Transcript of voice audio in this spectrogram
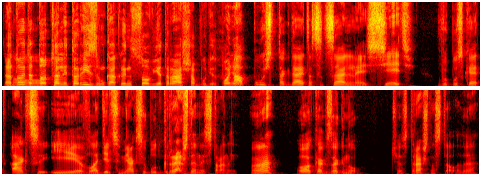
А то это Но- тоталитаризм, как in Soviet Russia будет, понял? А пусть тогда эта социальная сеть выпускает акции, и владельцами акций будут граждане страны. А? О, как загнул. Че, страшно стало, да?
